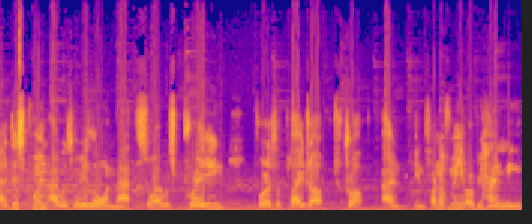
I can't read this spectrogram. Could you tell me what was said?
At this point, I was very low on mats, so I was praying for a supply drop to drop and in front of me or behind me,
